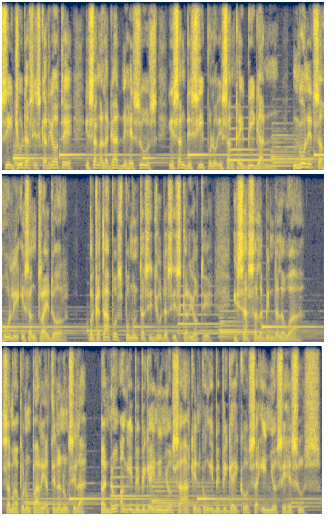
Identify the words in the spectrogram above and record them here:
Si Judas Iscariote, isang alagad ni Jesus, isang disipulo, isang kaibigan. Ngunit sa huli, isang traidor. Pagkatapos pumunta si Judas Iscariote, isa sa labindalawa, sa mga punumpari at tinanong sila, Ano ang ibibigay ninyo sa akin kung ibibigay ko sa inyo si Jesus?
